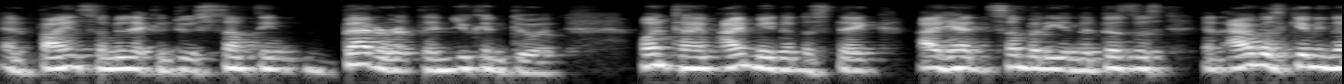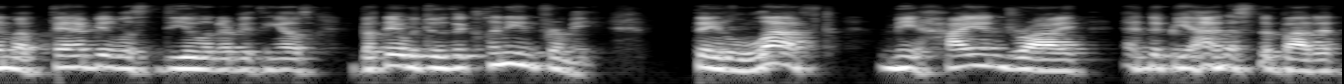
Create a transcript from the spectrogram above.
and find somebody that can do something better than you can do it. One time I made a mistake. I had somebody in the business and I was giving them a fabulous deal and everything else, but they would do the cleaning for me. They left me high and dry. And to be honest about it,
